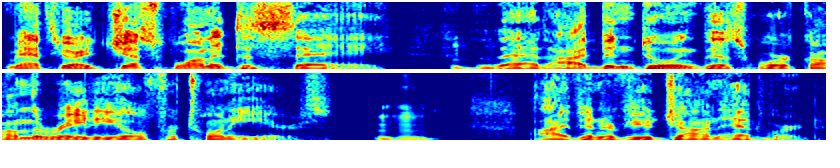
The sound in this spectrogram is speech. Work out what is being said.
Matthew, I just wanted to say Mhm. that I've been doing this work on the radio for 20 years. Mhm. I've interviewed John Edward.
